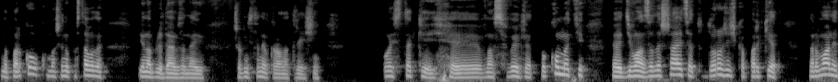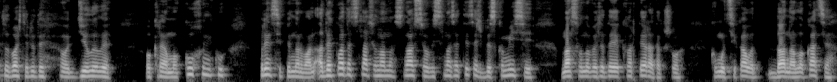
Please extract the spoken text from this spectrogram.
на парковку, машину поставили і наблюдаємо за нею, щоб ніхто не вкрав на трещині. Ось такий е, в нас вигляд по комнаті. Е, диван залишається, тут дорожечка, паркет нормальний. Тут, бачите, люди ділили окремо кухоньку. В принципі, нормально. Адекватна ціна всього на на всього 18 тисяч без комісії. У нас воно виглядає квартира, так що кому цікаво, дана локація,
